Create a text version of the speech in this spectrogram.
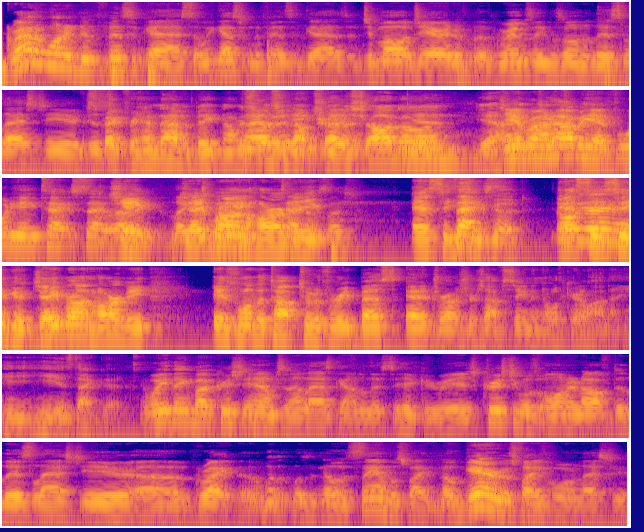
Grinder wanted defensive guys, so we got some defensive guys. Jamal Jarrett of, of Grimsley was on the list last year. Just Expect for him to have a big number, especially without he- Travis yeah, Shaw going. Yeah, I Jay think Brown Harvey had 48 tax sacks. I Jay- think, like Jay Brown Harvey. tackles SEC good. Oh, SEC yeah, yeah. good. Jay Brown Harvey is one of the top two or three best edge rushers I've seen in North Carolina. He he is that good. What do you think about Christian Hampson, our last guy on the list at Hickory Ridge? Christian was on and off the list last year. Uh, Great, uh, what was it? No, Sam was fighting. No, Gary was fighting for him last year.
